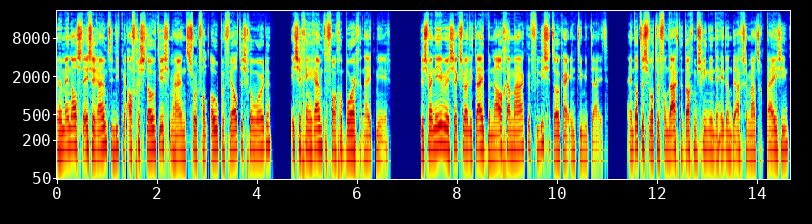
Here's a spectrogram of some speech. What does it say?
Um, en als deze ruimte niet meer afgesloten is, maar een soort van open veld is geworden, is er geen ruimte van geborgenheid meer. Dus wanneer we seksualiteit banaal gaan maken, verliest het ook haar intimiteit. En dat is wat we vandaag de dag misschien in de hedendaagse maatschappij zien.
